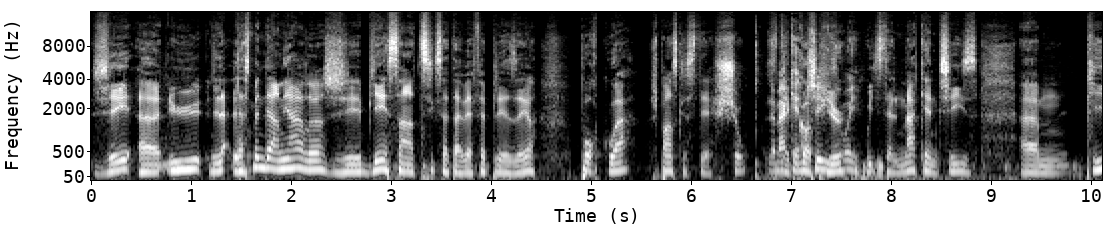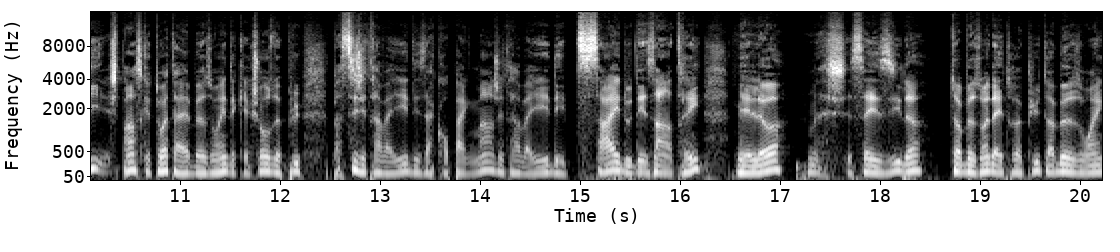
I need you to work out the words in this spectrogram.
J'ai euh, eu. La, semaine dernière, j'ai bien senti que ça t'avait fait plaisir. Pourquoi? Je pense que c'était chaud. Le mac and cheese. Oui, oui c'était le mac and cheese. Euh, puis je pense que toi, tu avais besoin de quelque chose de plus. Parce que j'ai travaillé des accompagnements, j'ai travaillé des petits sides ou des entrées. Mais là, j'ai saisi, là, tu as besoin d'être repu, tu as besoin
